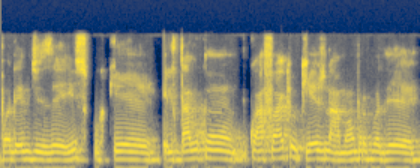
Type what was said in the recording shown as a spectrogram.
Podemos dizer isso, porque ele estava com, com a faca e o queijo na mão para poder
